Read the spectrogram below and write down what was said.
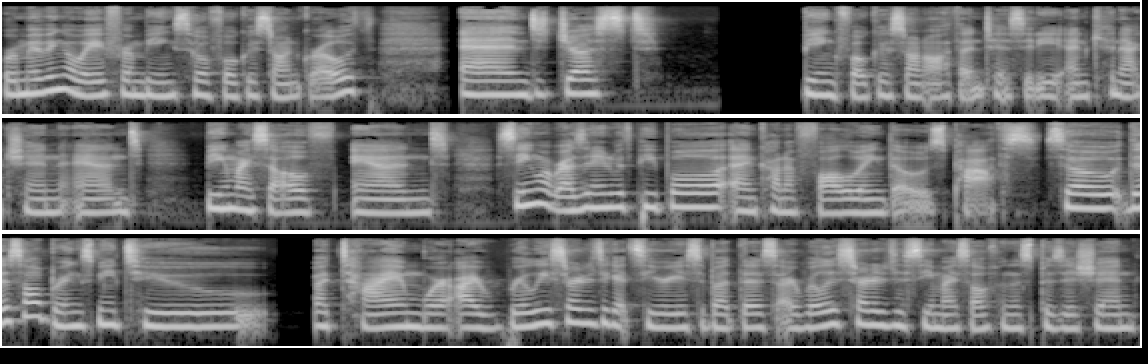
were moving away from being so focused on growth and just being focused on authenticity and connection and being myself and seeing what resonated with people and kind of following those paths. So, this all brings me to a time where I really started to get serious about this. I really started to see myself in this position.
